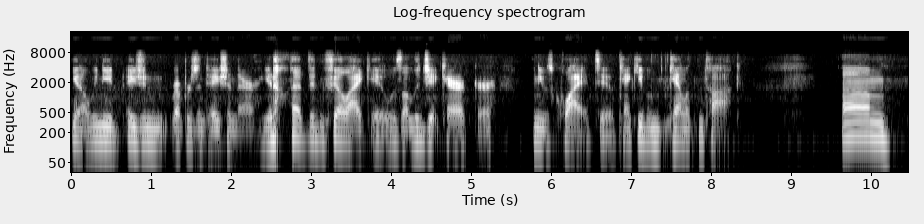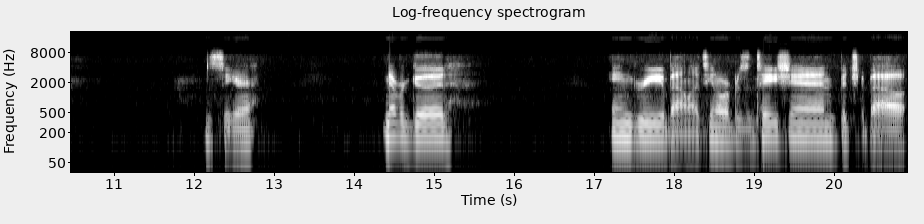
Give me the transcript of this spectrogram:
you know, we need Asian representation there. You know, that didn't feel like it was a legit character, and he was quiet too. Can't keep him, can't let them talk. Um, let's see here. Never good. Angry about Latino representation. Bitched about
